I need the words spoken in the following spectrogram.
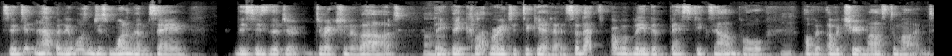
So it didn't happen. It wasn't just one of them saying, this is the di- direction of art. Uh-huh. They, they collaborated together. So that's probably the best example mm. of, a, of a true mastermind.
